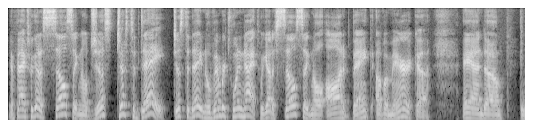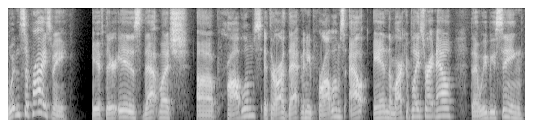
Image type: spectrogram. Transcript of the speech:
In fact, we got a sell signal just just today, just today, November 29th. We got a sell signal on Bank of America. And um, it wouldn't surprise me if there is that much uh, problems, if there are that many problems out in the marketplace right now, that we be seeing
